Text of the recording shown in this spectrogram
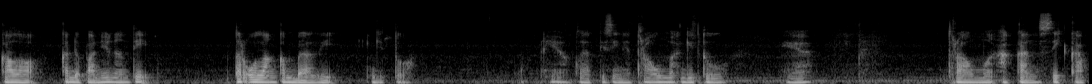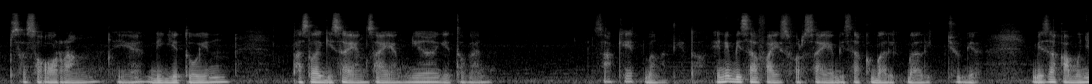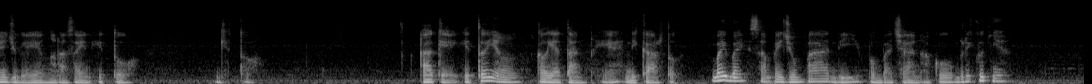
kalau ke depannya nanti terulang kembali gitu. Ya aku lihat di sini trauma gitu ya. Trauma akan sikap seseorang ya digituin pas lagi sayang-sayangnya gitu kan. Sakit banget gitu. Ini bisa vice versa ya bisa kebalik-balik juga. Bisa kamunya juga yang ngerasain itu gitu Oke, itu yang kelihatan ya di kartu. Bye-bye, sampai jumpa di pembacaan aku berikutnya.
